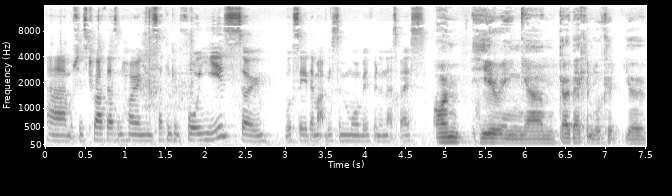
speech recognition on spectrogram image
um, which is 12,000 homes, I think, in four years. So we'll see. There might be some more movement in that space. I'm hearing um, go back and look at your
